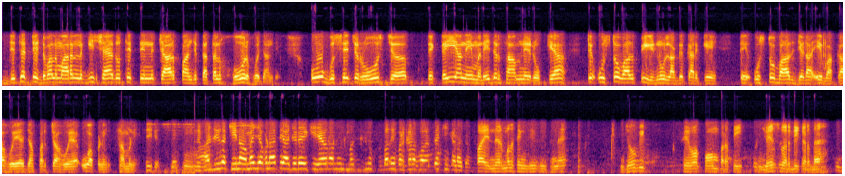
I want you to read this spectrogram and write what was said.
ਜਿੱਥੇ ਢਿੱਡ ਵੱਲ ਮਾਰਨ ਲੱਗੀ ਸ਼ਾਇਦ ਉੱਥੇ 3 4 5 ਕਤਲ ਹੋਰ ਹੋ ਜਾਂਦੇ। ਉਹ ਗੁੱਸੇ 'ਚ ਰੋਸ 'ਚ ਤੇ ਕਈਆਂ ਨੇ ਮੈਨੇਜਰ ਸਾਹਿਬ ਨੇ ਰੋਕਿਆ ਤੇ ਉਸ ਤੋਂ ਬਾਅਦ ਭੀੜ ਨੂੰ ਲੱਗ ਕਰਕੇ ਤੇ ਉਸ ਤੋਂ ਬਾਅਦ ਜਿਹੜਾ ਇਹ ਵਾਕਾ ਹੋਇਆ ਜਾਂ ਪਰਚਾ ਹੋਇਆ ਉਹ ਆਪਣੇ ਸਾਹਮਣੇ। ਠੀਕ ਹੈ ਹਾਂਜੀ ਇਹਦਾ ਕੀ ਨਾਮ ਹੈ ਜੀ ਆਪਣਾ? ਤੇ ਅੱਜ ਜਿਹੜੇ ਕੀ ਹੈ ਉਹਨਾਂ ਨੂੰ ਨਿਮਰਜੀਤ ਨੂੰ ਫੁੱਲਾਂ ਦੀ ਵਰਖਾ ਨਾਲ ਸਵਾਗਤ ਹੈ ਕੀ ਕਹਿਣਾ ਚਾਹੁੰਦੇ ਭਾਈ ਨਿਰਮਲ ਸਿੰਘ ਜੀ ਨੇ ਜੋ ਵੀ ਸੇਵਾ ਕੌਮ ਪ੍ਰਤੀ ਦੇਸ਼ਵਰਦੀ ਕਰਦਾ ਹੈ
